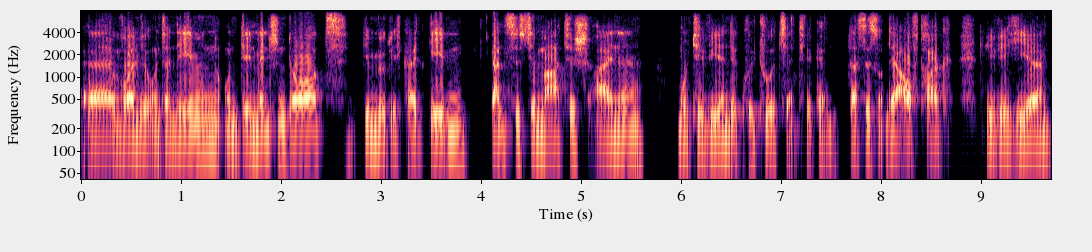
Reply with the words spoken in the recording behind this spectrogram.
äh, wollen wir Unternehmen und den Menschen dort die Möglichkeit geben, ganz systematisch eine motivierende Kultur zu entwickeln. Das ist der Auftrag, wie wir hier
